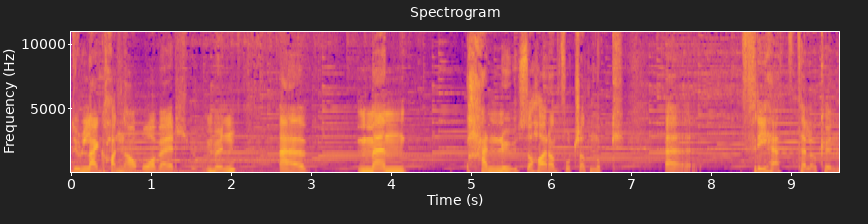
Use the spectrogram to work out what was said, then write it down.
du legger handa over munnen. Eh, men per nå så har han fortsatt nok eh, frihet til å kunne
